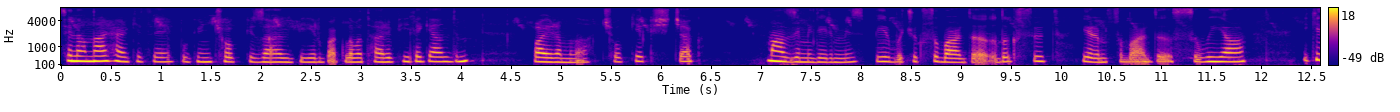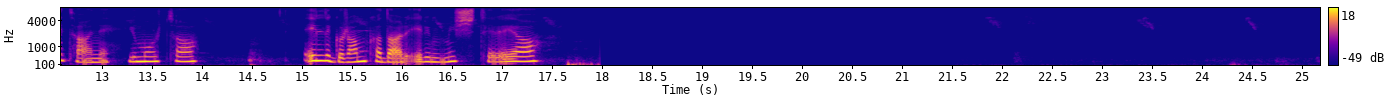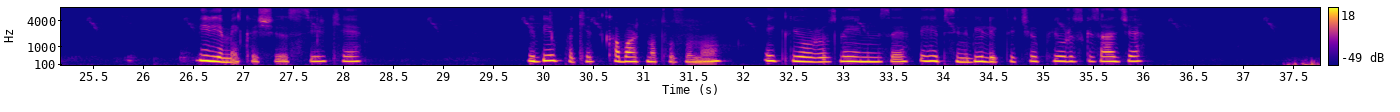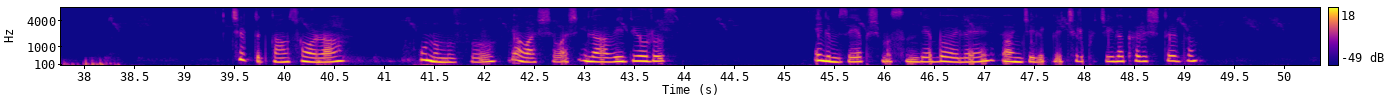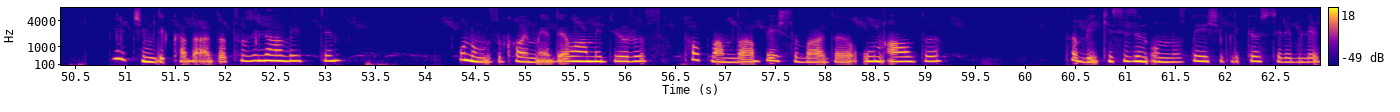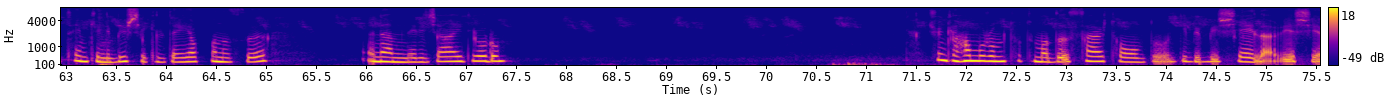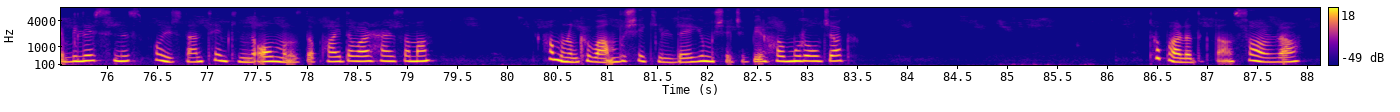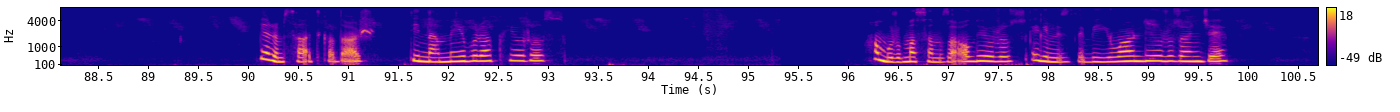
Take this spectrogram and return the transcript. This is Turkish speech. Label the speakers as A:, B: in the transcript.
A: Selamlar herkese. Bugün çok güzel bir baklava tarifiyle geldim. Bayramına çok yakışacak. Malzemelerimiz 1,5 su bardağı ılık süt, yarım su bardağı sıvı yağ, 2 tane yumurta, 50 gram kadar erimiş tereyağı, bir yemek kaşığı sirke, ve bir paket kabartma tozunu ekliyoruz leğenimize ve hepsini birlikte çırpıyoruz güzelce. Çırptıktan sonra unumuzu yavaş yavaş ilave ediyoruz. Elimize yapışmasın diye böyle öncelikle çırpıcıyla karıştırdım. Bir çimdik kadar da tuz ilave ettim. Unumuzu koymaya devam ediyoruz. Toplamda 5 su bardağı un aldı. Tabii ki sizin ununuz değişiklik gösterebilir. Temkinli bir şekilde yapmanızı önemli rica ediyorum. Çünkü hamurum tutmadı, sert oldu gibi bir şeyler yaşayabilirsiniz. O yüzden temkinli olmanızda fayda var her zaman. Hamurun kıvamı bu şekilde yumuşacık bir hamur olacak. Toparladıktan sonra yarım saat kadar dinlenmeye bırakıyoruz. Hamuru masamıza alıyoruz. Elimizde bir yuvarlıyoruz önce.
